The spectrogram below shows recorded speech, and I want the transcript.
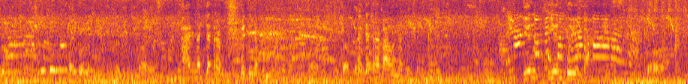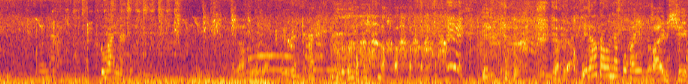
Ng psychology ng nagbayo. Ah, nagtatrabaho. Pwede na po magtrabaho. Nagtatrabaho na po siya. Yun, yun po yung bahay. Oo. Kumain na po. Wala ko lang. Ay. Ilang taon na po kayo, no? 5-6.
